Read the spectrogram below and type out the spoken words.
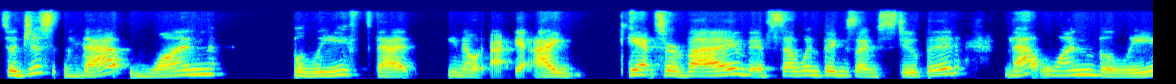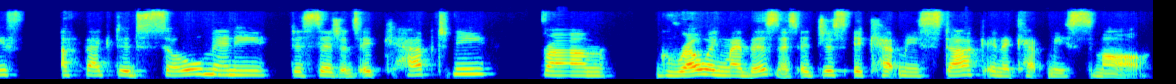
So just that one belief that, you know, I, I can't survive if someone thinks I'm stupid, that one belief affected so many decisions. It kept me from growing my business. It just it kept me stuck and it kept me small.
